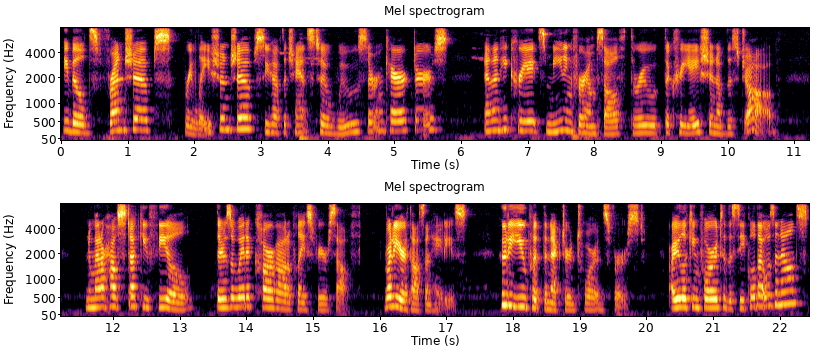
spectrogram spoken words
He builds friendships, relationships. You have the chance to woo certain characters. And then he creates meaning for himself through the creation of this job. No matter how stuck you feel, there's a way to carve out a place for yourself. What are your thoughts on Hades? Who do you put the nectar towards first? Are you looking forward to the sequel that was announced?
